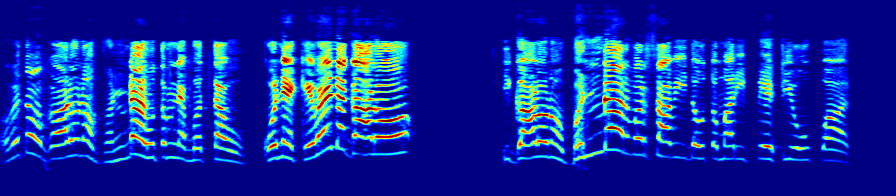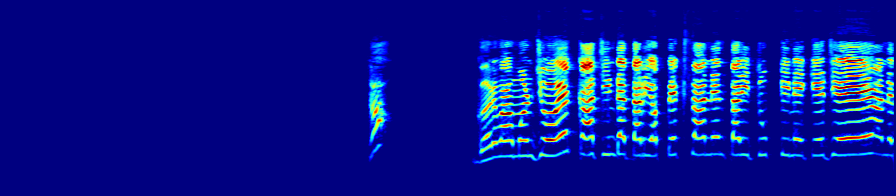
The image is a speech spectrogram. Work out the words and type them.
હવે તો ગાળોનો ભંડાર હું તમને બતાવું. કોને કહેવાય ને ગાળો? ઈ ગાળોનો ભંડાર વરસાવી દઉં તમારી પેઢીઓ ઉપર? ગરવા મણજો એ કાચિંડા, તારી અપેક્ષા ને તારી તૃપ્તિ ને કેજે અને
